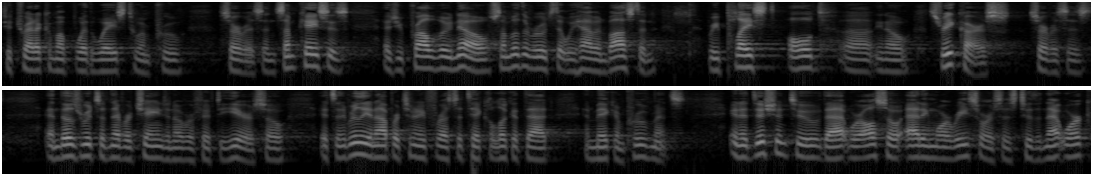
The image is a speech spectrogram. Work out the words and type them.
to try to come up with ways to improve service. In some cases, as you probably know, some of the routes that we have in Boston replaced old, uh, you know, streetcars services, and those routes have never changed in over 50 years. So it's a, really an opportunity for us to take a look at that and make improvements. In addition to that, we're also adding more resources to the network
